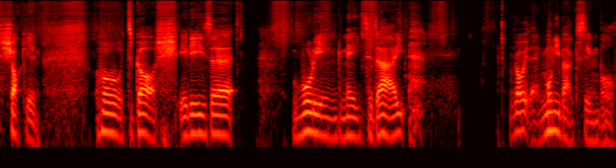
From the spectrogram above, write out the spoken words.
Shocking. Oh gosh, it is. Uh, worrying me today. Right then, money bag symbol.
